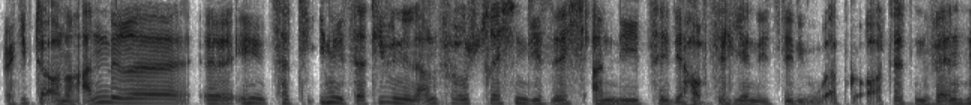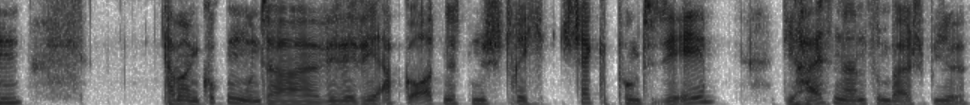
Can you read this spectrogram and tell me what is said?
Es gibt ja auch noch andere äh, Initiativen in Anführungsstrichen, die sich an die CDU, hauptsächlich an die CDU-Abgeordneten wenden. Kann man gucken unter www.abgeordneten-check.de. Die heißen dann zum Beispiel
